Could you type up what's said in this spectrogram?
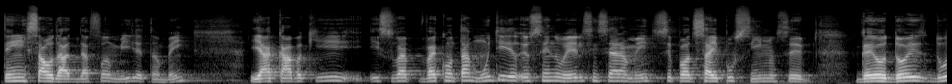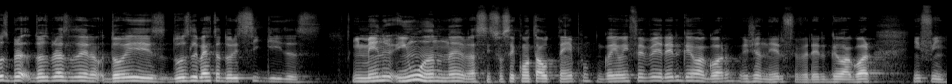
Tem saudade da família também. E acaba que isso vai, vai contar muito. E eu sendo ele, sinceramente, você pode sair por cima. Você ganhou dois, duas, dois brasileirão, dois, duas Libertadores seguidas. Em menos em um ano, né? Assim, se você contar o tempo, ganhou em fevereiro, ganhou agora, em janeiro, fevereiro, ganhou agora, enfim.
